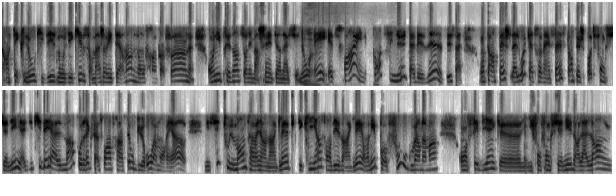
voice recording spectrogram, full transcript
en techno qui disent nos équipes sont majoritairement non francophones. On est présent sur les marchés internationaux. Hey, it's fine. Continue ta business. Ça, on t'empêche. La loi 96 t'empêche pas de fonctionner. Elle dit qu'idéalement, il faudrait que ça soit en français au bureau à Montréal. Mais si tout le monde travaille en anglais, puis que tes clients sont des Anglais, on n'est pas fou au gouvernement. On sait bien qu'il faut fonctionner dans la langue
